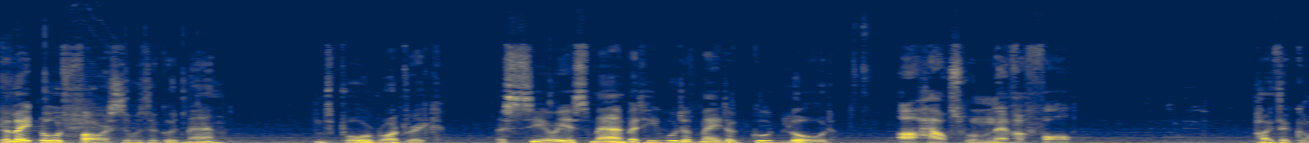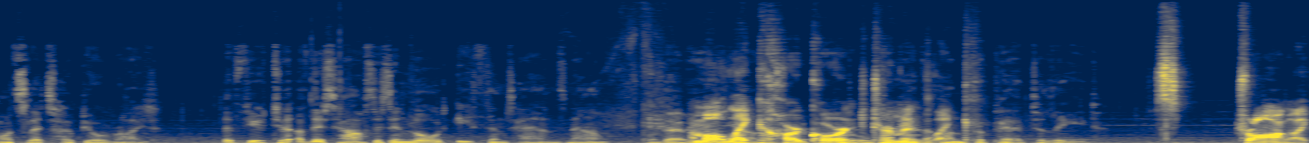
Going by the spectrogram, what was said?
The late Lord Forrester was a good man. And poor Roderick. A serious man, but he would have made a good lord. Our house will never fall. By the gods, let's hope you're right. The future of this house is in Lord Ethan's hands now. I'm all is like hardcore and and determined, altogether like unprepared to lead. strong. Like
